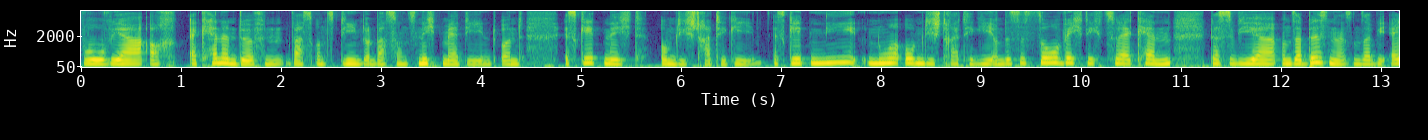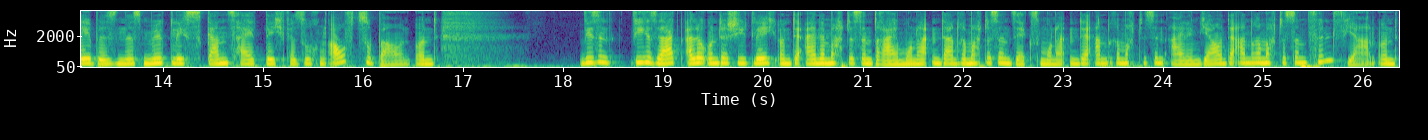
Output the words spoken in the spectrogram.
wo wir auch erkennen dürfen, was uns dient und was uns nicht mehr dient. Und es geht nicht um die Strategie. Es geht nie nur um die Strategie. Und es ist so wichtig zu erkennen, dass wir unser Business, unser VA-Business möglichst ganzheitlich versuchen aufzubauen und wir sind, wie gesagt, alle unterschiedlich und der eine macht es in drei Monaten, der andere macht es in sechs Monaten, der andere macht es in einem Jahr und der andere macht es in fünf Jahren. Und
